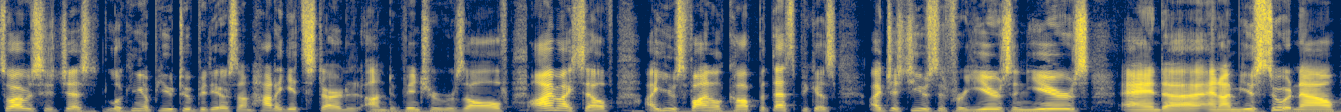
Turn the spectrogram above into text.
So I would suggest looking up YouTube videos on how to get started on DaVinci Resolve. I myself, I use Final Cut, but that's because I just used it for years and years, and uh, and I'm used to it now.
